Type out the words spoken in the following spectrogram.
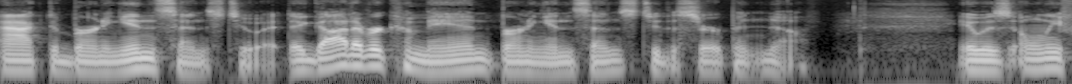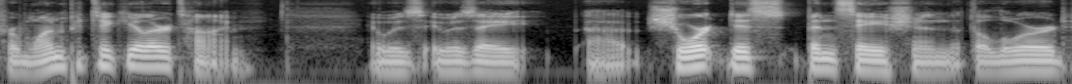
act of burning incense to it. Did God ever command burning incense to the serpent? No. It was only for one particular time. It was it was a uh, short dispensation that the Lord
